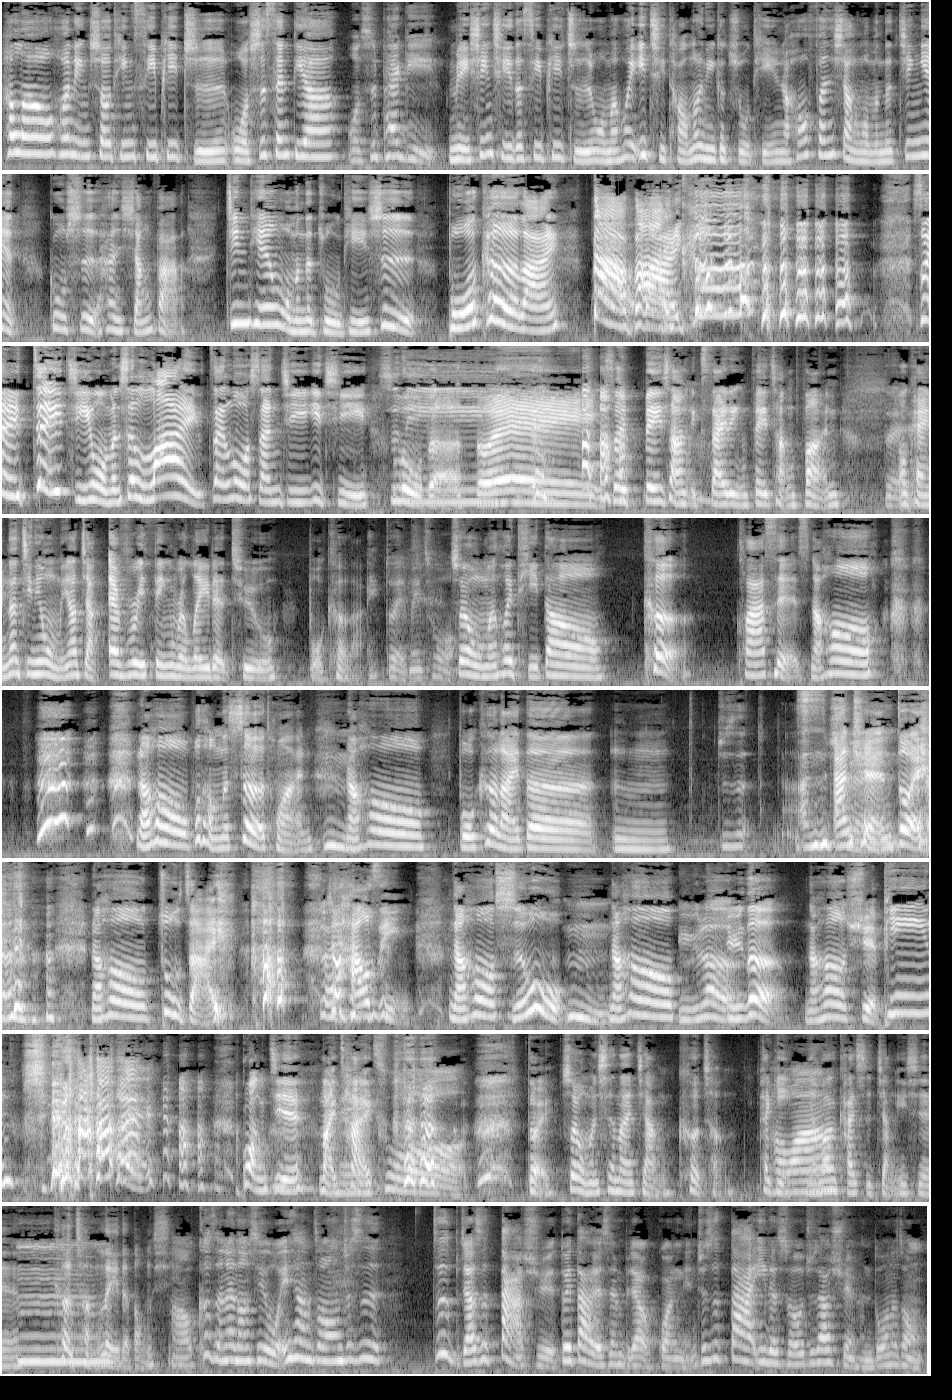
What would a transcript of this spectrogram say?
Hello，欢迎收听 CP 值，我是 Cynthia，我是 Peggy。每星期的 CP 值，我们会一起讨论一个主题，然后分享我们的经验、故事和想法。今天我们的主题是博客来大百科，所以这一集我们是 live 在洛杉矶一起录的，的对，所以非常 exciting，非常 fun。对，OK，那今天我们要讲 everything related to 博客来。对，没错。所以我们会提到课 classes，然后 然后不同的社团，嗯、然后博客来的嗯，就是安全。安全。对，然后住宅 就 housing，然后食物，嗯，然后娱乐。娱乐。然后血拼，对，逛街买菜，没错，对，所以我们先来讲课程。Peggy，、啊、你要不要开始讲一些课程类的东西？嗯、好，课程类的东西，我印象中就是，就是比较是大学对大学生比较有关联，就是大一的时候就是要选很多那种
